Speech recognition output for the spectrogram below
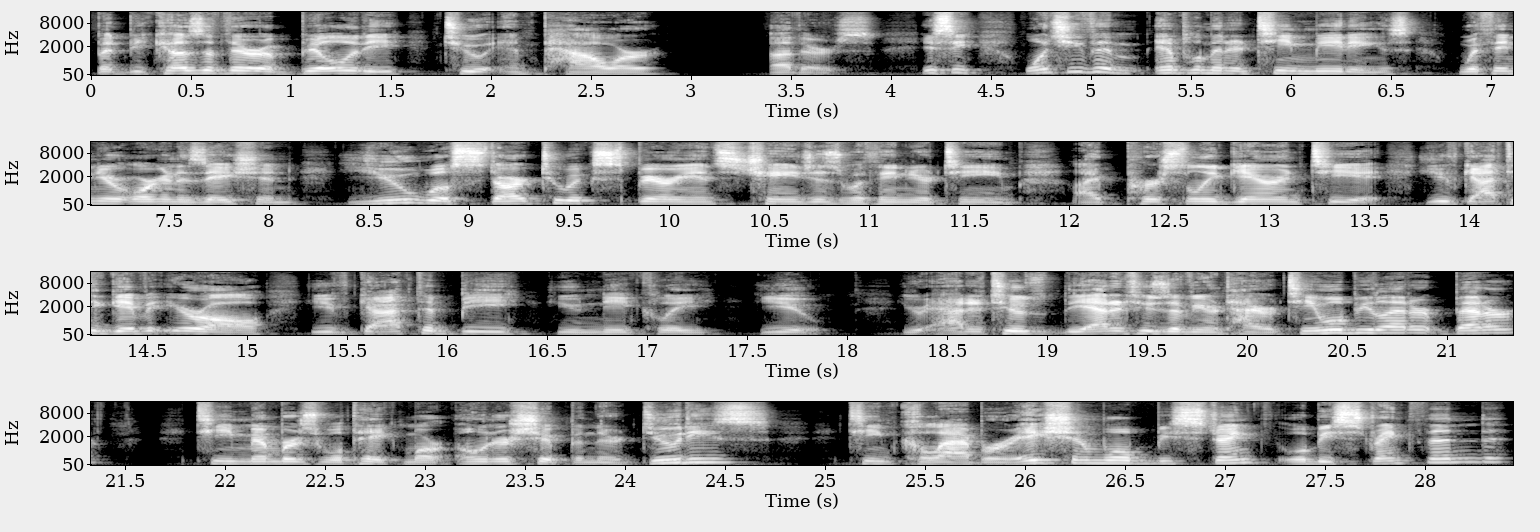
but because of their ability to empower others. You see, once you've implemented team meetings within your organization, you will start to experience changes within your team. I personally guarantee it. You've got to give it your all. You've got to be uniquely you. Your attitudes, the attitudes of your entire team will be better. Team members will take more ownership in their duties. Team collaboration will be strength will be strengthened.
